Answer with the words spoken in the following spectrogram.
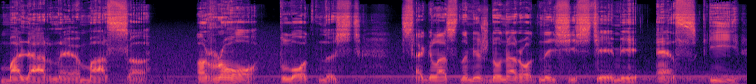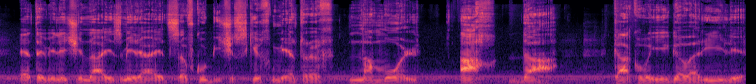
малярная масса, ро плотность, согласно международной системе СИ. Эта величина измеряется в кубических метрах на моль. Ах, да, как вы и говорили,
